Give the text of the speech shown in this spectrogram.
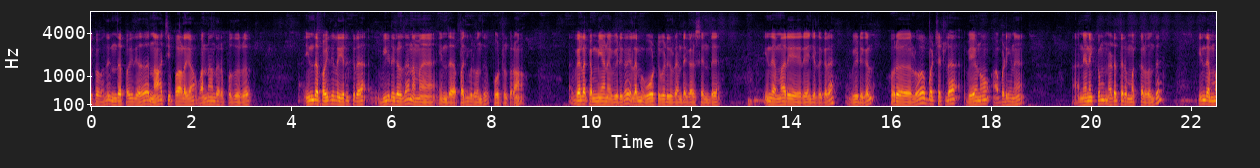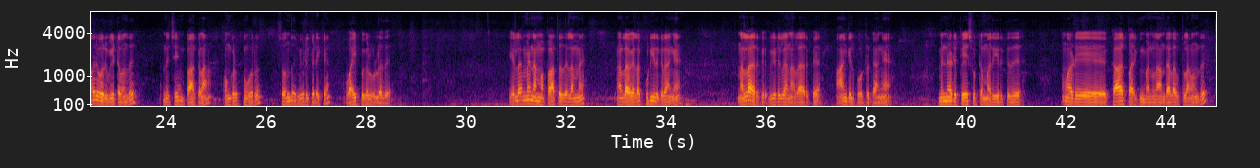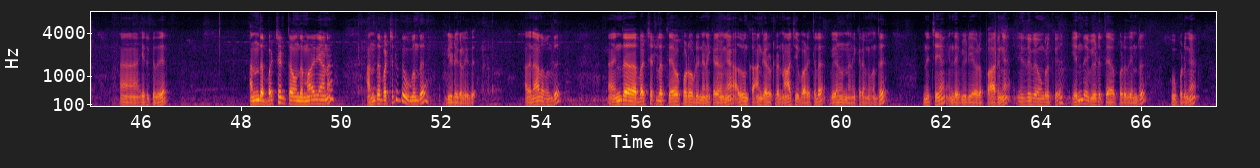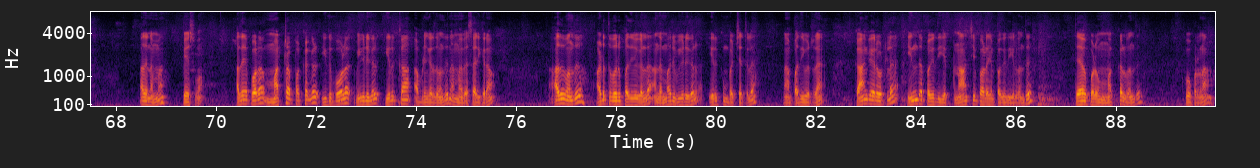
இப்போ வந்து இந்த பகுதி அதாவது நாச்சிப்பாளையம் வண்ணாந்தரப்புதூர் இந்த பகுதியில் இருக்கிற வீடுகள் தான் நம்ம இந்த பதிவில் வந்து போட்டிருக்கிறோம். விலை கம்மியான வீடுகள் எல்லாமே ஓட்டு வீடுகள் ரெண்டே கால் செண்டு இந்த மாதிரி ரேஞ்சில் இருக்கிற வீடுகள். ஒரு லோ பட்ஜெட்டில் வேணும் அப்படின்னு நினைக்கும் நடுத்தர மக்கள் வந்து இந்த மாதிரி ஒரு வீட்டை வந்து நிச்சயம் பார்க்கலாம். உங்களுக்கும் ஒரு சொந்த வீடு கிடைக்க வாய்ப்புகள் உள்ளது. எல்லாமே நம்ம பார்த்தது எல்லாமே நல்லா எல்லாம் குடியிருக்கிறாங்க. நல்லா இருக்குது வீடுகளாம் நல்லா இருக்குது ஆங்கில் போட்டிருக்காங்க. முன்னாடி பேஸ் விட்ட மாதிரி இருக்குது. மறுபடி கார் பார்க்கிங் பண்ணலாம். அந்த அளவுக்குலாம் வந்து இருக்குது. அந்த பட்ஜெட் தகுந்த மாதிரியான அந்த பட்ஜெட்டுக்கு உகந்த வீடுகள் இது. அதனால் வந்து இந்த பட்ஜெட்டில் தேவைப்படும் அப்படின்னு நினைக்கிறவங்க அதுவும் காங்கேய ரோட்டில் நாச்சிபாளையத்தில் வேணும்னு நினைக்கிறவங்க வந்து நிச்சயம் இந்த வீடியோவில் பாருங்கள் இது உங்களுக்கு எந்த வீடு தேவைப்படுது என்று கூப்பிடுங்க. அதை நம்ம பேசுவோம். அதே போல் மற்ற பக்கங்கள் இது போல் வீடுகள் இருக்கா அப்படிங்கிறது வந்து நம்ம விசாரிக்கிறோம். அது வந்து அடுத்து வரும் பதிவுகளில் அந்த மாதிரி வீடுகள் இருக்கும் பட்சத்தில் நான் பதிவிடுறேன். காங்கேய ரோட்டில் இந்த பகுதியில் நாச்சிபாளையம் பகுதியில் வந்து தேவைப்படும் மக்கள் வந்து கூப்பிடலாம்.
